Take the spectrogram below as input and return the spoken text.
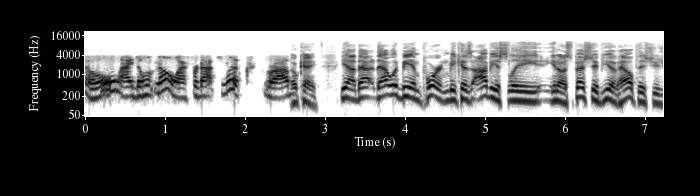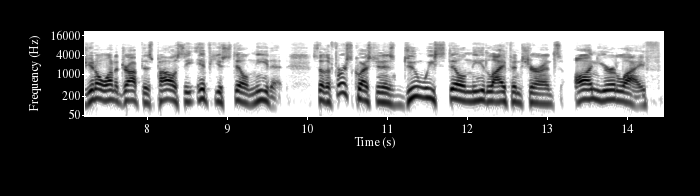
Oh, I don't know. I forgot to look, Rob. Okay. Yeah, that that would be important because obviously, you know, especially if you have health issues, you don't want to drop this policy if you still need it. So the first question is, do we still need life insurance on your life?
